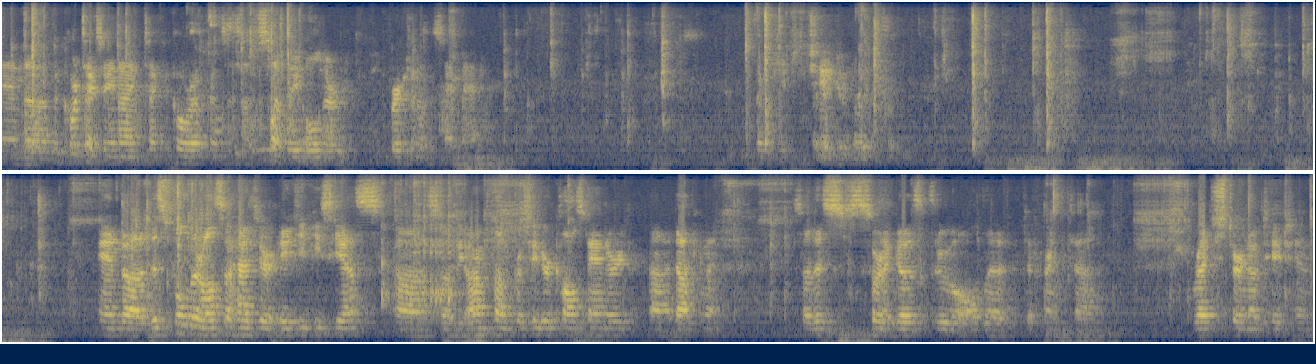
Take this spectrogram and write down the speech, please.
And uh, the Cortex A9 technical reference is a slightly older version of the same manual. That keeps changing. And uh, this folder also has your ATPCS, uh, so the ARM thumb procedure call standard uh, document. So this sort of goes through all the different uh, register notations.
